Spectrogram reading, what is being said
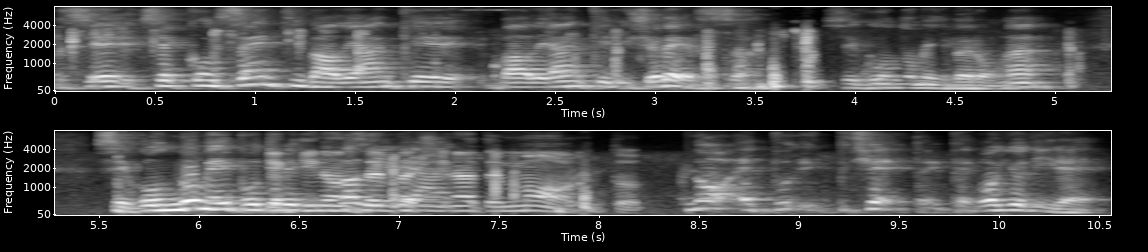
se, se consenti vale anche, vale anche, viceversa, secondo me però. Eh? Secondo me potrebbe... Che chi non si è vaccinato anche... è morto. No, è, cioè, voglio dire,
